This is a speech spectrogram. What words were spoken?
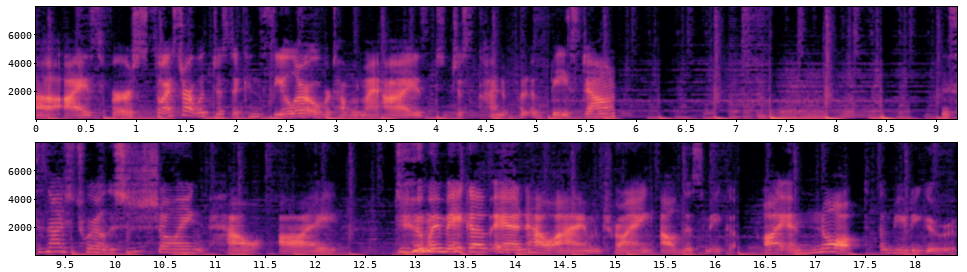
uh, eyes first. So I start with just a concealer over top of my eyes to just kind of put a base down. This is not a tutorial, this is just showing how I do my makeup and how I'm trying out this makeup. I am not a beauty guru.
